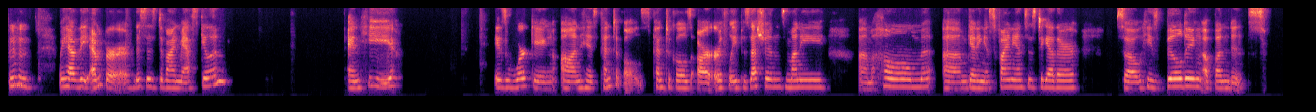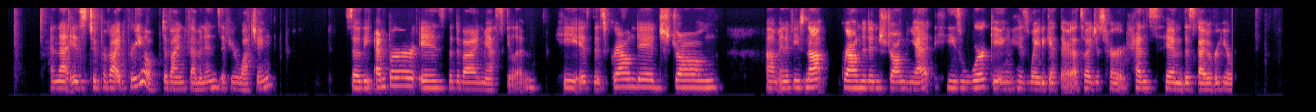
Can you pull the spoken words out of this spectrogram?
we have the Emperor. This is divine masculine. And he is working on his pentacles. Pentacles are earthly possessions, money, um, a home, um, getting his finances together. So he's building abundance. And that is to provide for you, divine feminines, if you're watching. So the Emperor is the divine masculine. He is this grounded, strong, um, and if he's not grounded and strong yet, he's working his way to get there. That's what I just heard. Hence him, this guy over here.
